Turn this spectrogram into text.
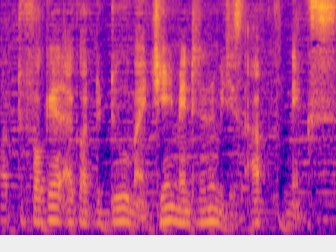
Not to forget, I got to do my chain maintenance, which is up next.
